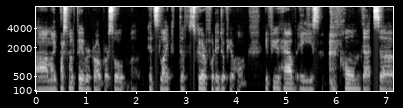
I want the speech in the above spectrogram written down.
uh, my personal favorite router. So uh, it's like the square footage of your home. If you have a home that's uh,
